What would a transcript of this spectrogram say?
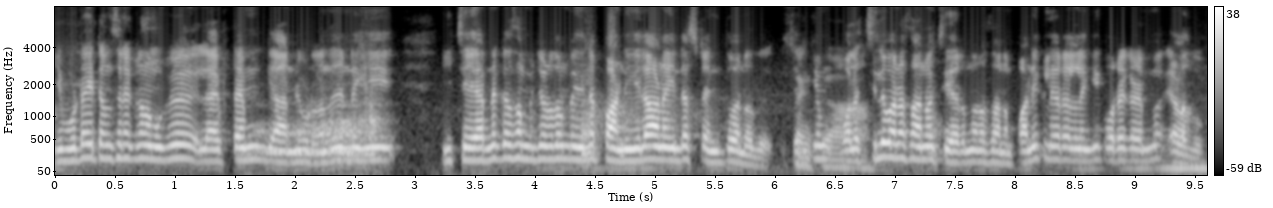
ഈ വുഡ് ഐറ്റംസിനൊക്കെ നമുക്ക് ലൈഫ് ടൈം ഗ്യാരണ്ടി കൊടുക്കാം. എന്നുണ്ടെങ്കിൽ ഈ ചെയറിനൊക്കെ സംബന്ധിച്ചിടത്തോളം ഇതിന്റെ പണിയിലാണ് ഇതിന്റെ സ്ട്രെങ്ത് വന്നത്. ശരിക്കും. ഒലച്ചിൽ വന്ന സാധനം ചേർന്ന് വന്ന സാധനം പണി ക്ലിയർ അല്ലെങ്കിൽ കുറെ കഴിയുമ്പോൾ ഇളകും.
